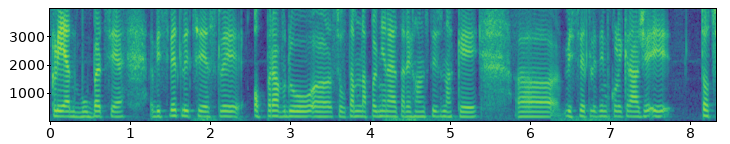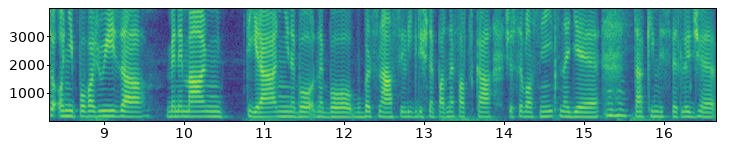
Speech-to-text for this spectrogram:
klient vůbec je, vysvětlit si, jestli opravdu uh, jsou tam naplněné tadyhle ty znaky, uh, vysvětlit jim kolikrát, že i to, co oni považují za minimální týrání nebo, nebo vůbec násilí, když nepadne facka, že se vlastně nic neděje, mm-hmm. tak jim vysvětlit, že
